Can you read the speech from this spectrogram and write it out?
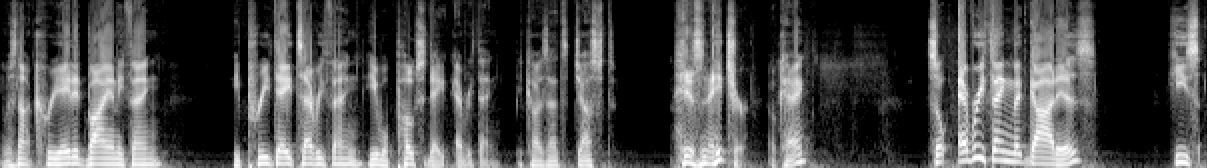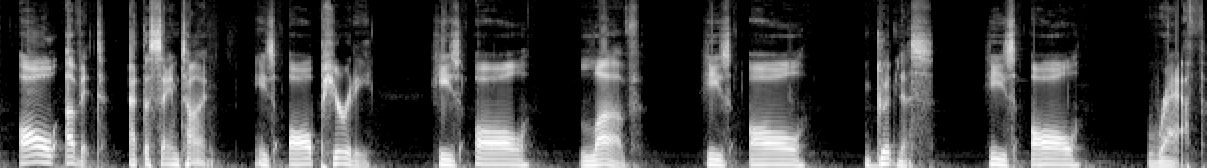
He was not created by anything. He predates everything. He will postdate everything because that's just His nature, okay? So everything that God is, He's all of it at the same time. He's all purity. He's all love. He's all goodness. He's all wrath.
